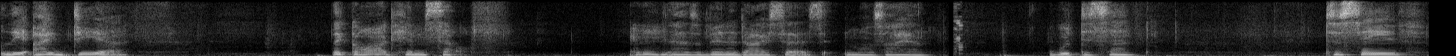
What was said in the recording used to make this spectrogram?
The idea that God Himself, as Abinadi says in Mosiah, would descend to save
